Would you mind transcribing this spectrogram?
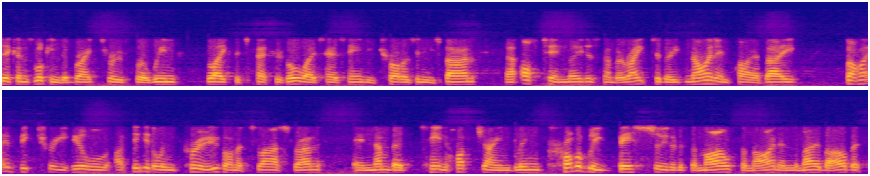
seconds, looking to break through for a win. Blake Fitzpatrick always has handy trotters in his barn. Uh, off 10 metres, number eight to beat nine Empire Bay. Five Victory Hill, I think it'll improve on its last run. and number 10, Hot Jane Bling, probably best suited at the mile for mine and the mobile, but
